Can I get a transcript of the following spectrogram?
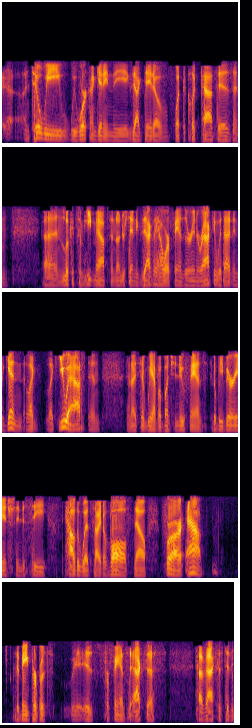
uh, until we we work on getting the exact data of what the click path is and and look at some heat maps and understand exactly how our fans are interacting with that. And again, like like you asked and and I said we have a bunch of new fans. It'll be very interesting to see how the website evolves. Now, for our app, the main purpose is for fans to access have access to the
